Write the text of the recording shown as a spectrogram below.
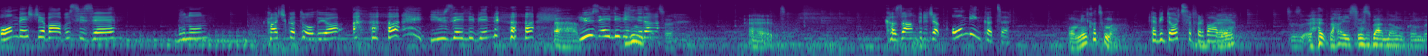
15 cevabı size bunun kaç katı oluyor? 150 bin. Ee, 150 bin bin lira katı. Evet. kazandıracak 10 bin katı. 10 bin katı mı? Tabii 4-0 var ya. Evet. Siz daha iyisiniz benden bu konuda.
